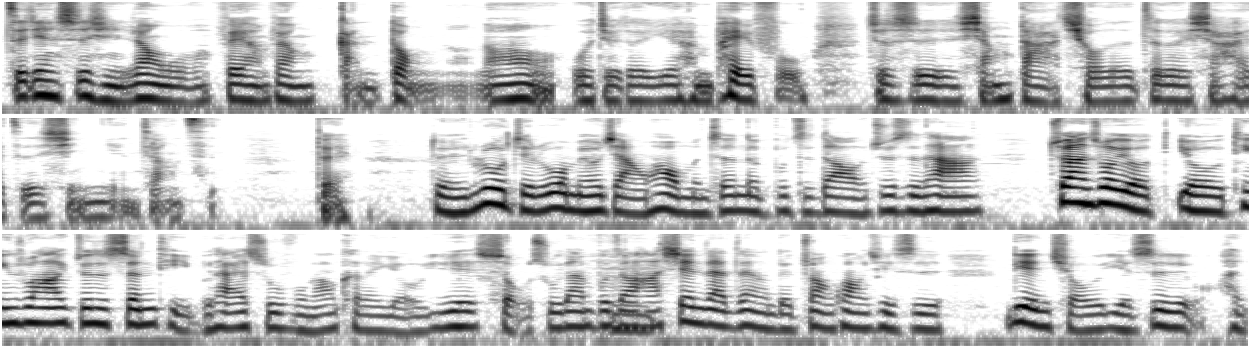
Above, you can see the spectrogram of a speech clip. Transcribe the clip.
这件事情让我非常非常感动，然后我觉得也很佩服，就是想打球的这个小孩子的信念，这样子。对对，若姐如果没有讲的话，我们真的不知道。就是她虽然说有有听说她就是身体不太舒服，然后可能有一些手术，但不知道她现在这样的状况，其实练球也是很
